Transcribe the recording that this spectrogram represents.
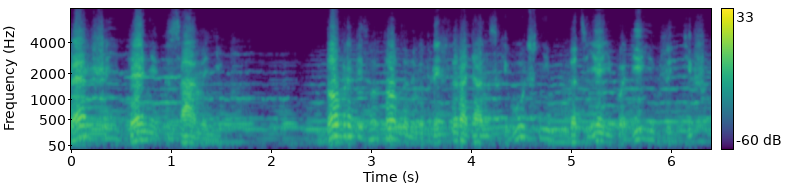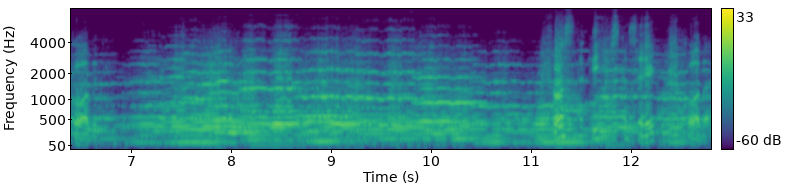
Перший день екзаменів. Добре підготовленими прийшли радянські учні до цієї події в житті школи. Шоста Київська середня школа.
